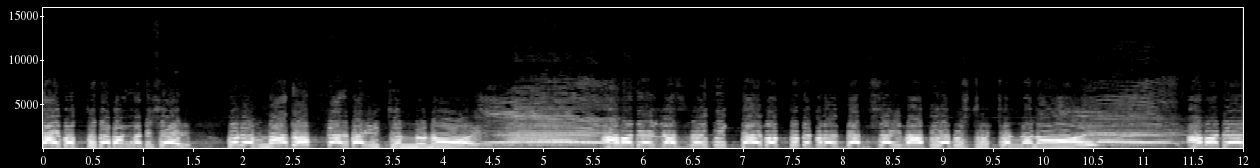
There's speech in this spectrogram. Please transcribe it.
দায়বদ্ধতা বাংলাদেশের কোন মাদক কারবারির জন্য নয়। আমাদের রাজনৈতিক দায়বদ্ধতা কোন ব্যবসায়ী মাফিয়া গোষ্ঠীর জন্য নয়। আমাদের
